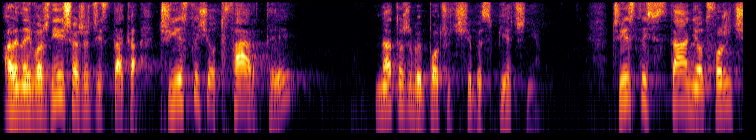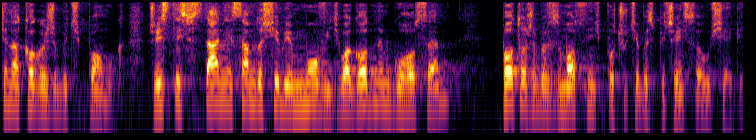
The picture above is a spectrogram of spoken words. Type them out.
Ale najważniejsza rzecz jest taka, czy jesteś otwarty na to, żeby poczuć się bezpiecznie. Czy jesteś w stanie otworzyć się na kogoś, żeby ci pomógł? Czy jesteś w stanie sam do siebie mówić łagodnym głosem po to, żeby wzmocnić poczucie bezpieczeństwa u siebie?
